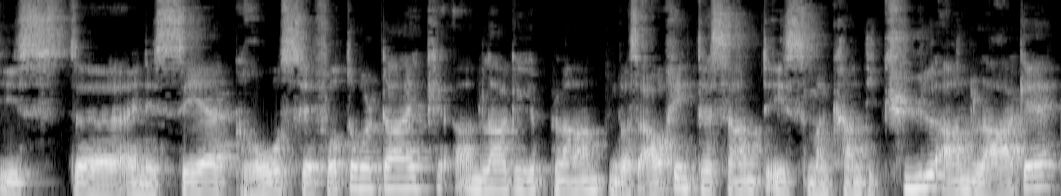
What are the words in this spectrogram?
ist äh, eine sehr große Photovoltaikanlage geplant. Und was auch interessant ist, man kann die Kühlanlage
